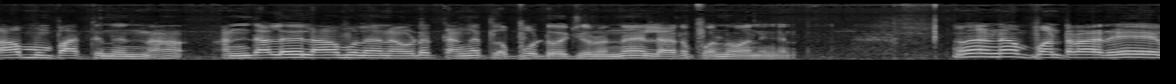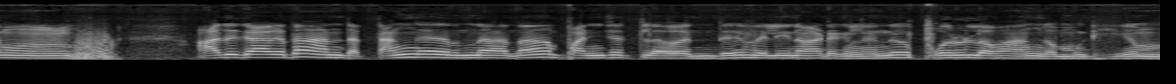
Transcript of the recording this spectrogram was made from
லாபம் பார்த்துன்னு அந்த அளவு லாபம் இல்லைனா கூட தங்கத்தில் போட்டு வச்சுருந்தா எல்லோரும் பண்ணுவானுங்க. என்ன பண்ணுறாரு அதுக்காக தான் அந்த தங்கம் இருந்தால் தான் பஞ்சத்தில் வந்து வெளிநாடுகள்லேருந்து பொருளை வாங்க முடியும்.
